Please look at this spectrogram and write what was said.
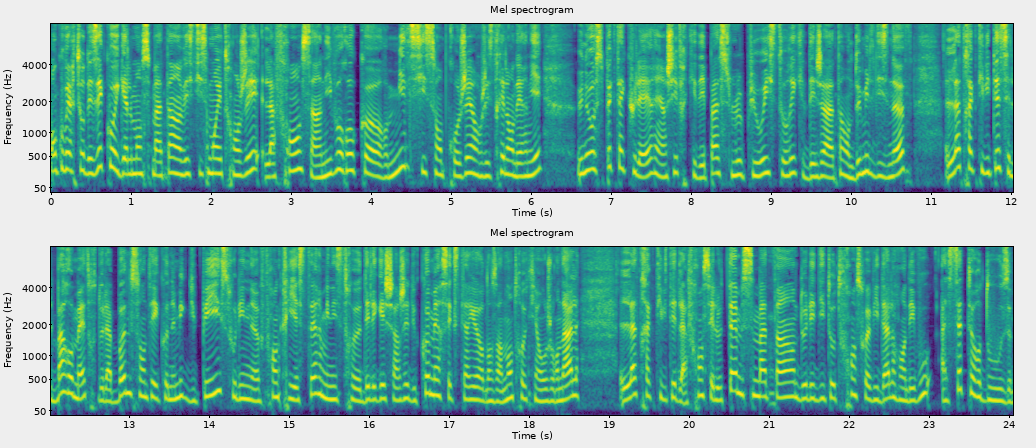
En couverture des échos également ce matin, investissement étranger, la France a un niveau record, 1600 projets enregistrés l'an dernier, une hausse spectaculaire et un chiffre qui dépasse le plus haut historique déjà atteint en 2019. L'attractivité, c'est le baromètre de la bonne santé économique du pays, souligne Franck Riester, ministre délégué chargé du commerce extérieur dans un entretien au journal. L'attractivité de la France est le thème ce matin de l'édito de François Vidal. Rendez-vous à 7h12.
